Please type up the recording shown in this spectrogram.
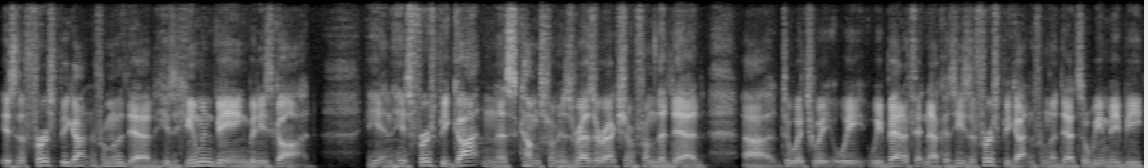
is the first begotten from the dead. He's a human being, but he's God. And his first begottenness comes from his resurrection from the dead, uh, to which we, we, we benefit now because he's the first begotten from the dead, so we may be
